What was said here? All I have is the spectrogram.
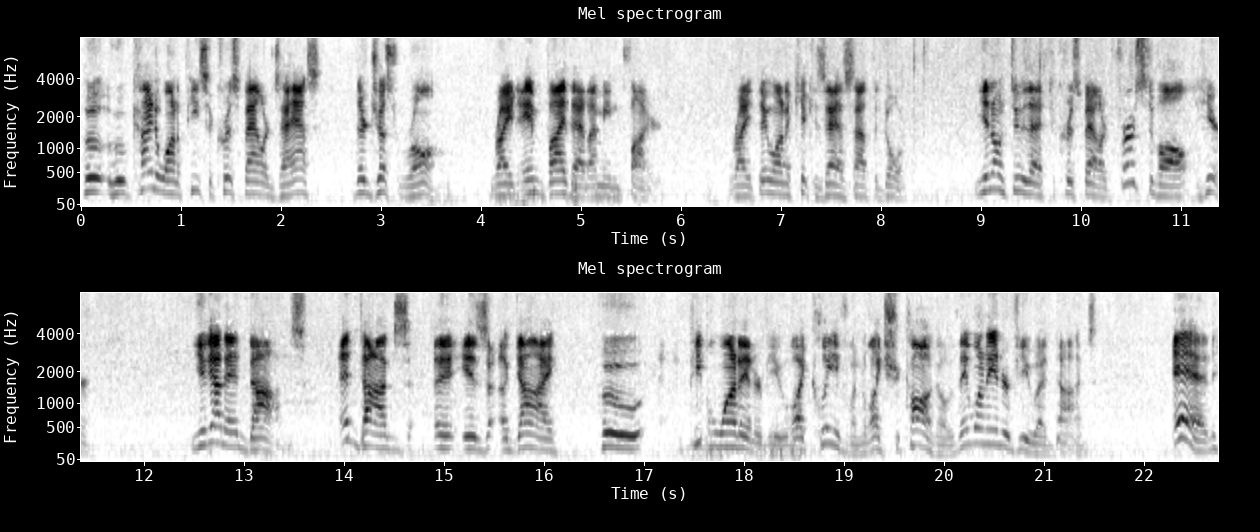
who, who kind of want a piece of Chris Ballard's ass, they're just wrong, right? And by that, I mean fired, right? They want to kick his ass out the door. You don't do that to Chris Ballard. First of all, here, you got Ed Dodds. Ed Dodds uh, is a guy who people want to interview, like Cleveland, like Chicago. They want to interview Ed Dodds. Ed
